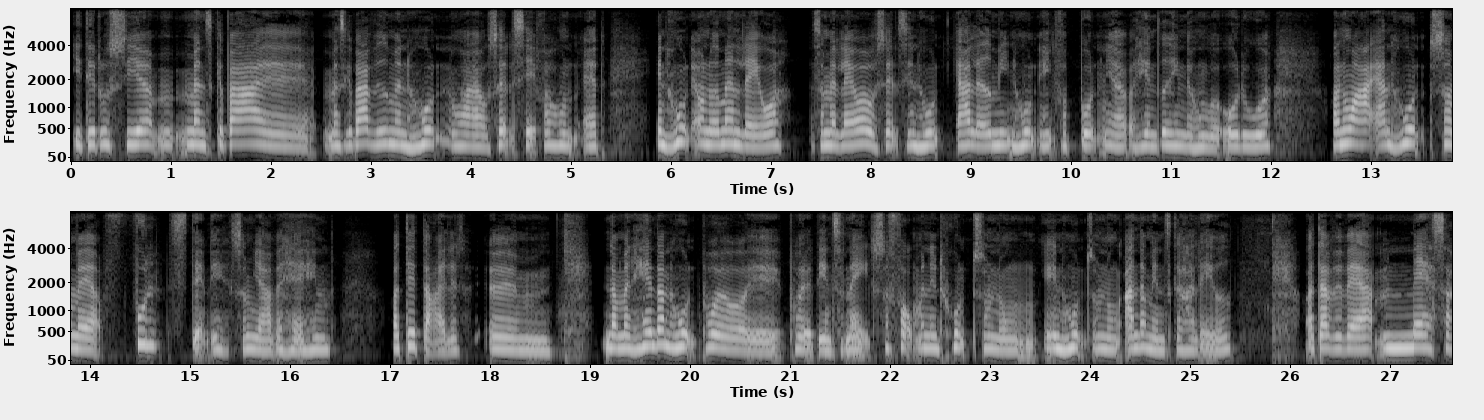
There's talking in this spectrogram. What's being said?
i det, du siger. Man skal bare, øh, man skal bare vide med en hund, nu har jeg jo selv chef for hund, at en hund er jo noget, man laver. Altså, man laver jo selv sin hund. Jeg har lavet min hund helt fra bunden. Jeg hentede hende, da hun var 8 uger. Og nu har jeg en hund, som er fuldstændig, som jeg vil have hende. Og det er dejligt. Øhm, når man henter en hund på, øh, på et internat, så får man et hund, som nogle, en hund, som nogle andre mennesker har lavet. Og der vil være masser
